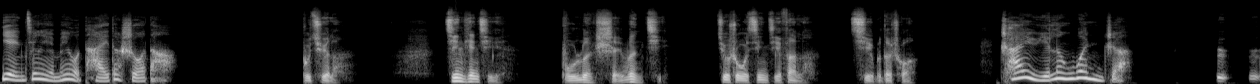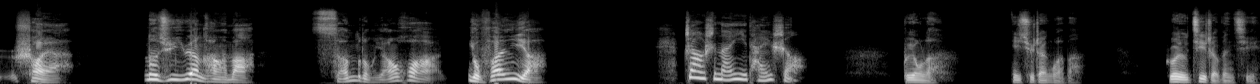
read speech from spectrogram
眼睛也没有抬的，说道：“不去了。”今天起，不论谁问起，就说我心急犯了，起不得床。柴宇一愣，问着：“少爷，那去医院看看吧，咱不懂洋话，有翻译啊。”赵世南一抬手：“不用了，你去展馆吧。若有记者问起，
